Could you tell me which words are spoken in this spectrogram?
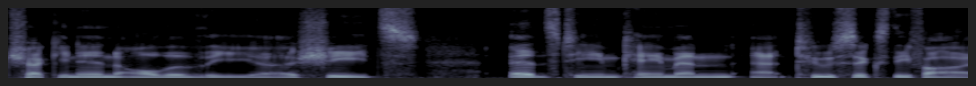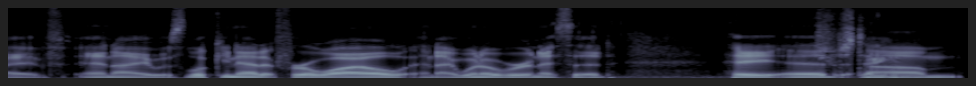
checking in all of the uh, sheets, Ed's team came in at 265, and I was looking at it for a while, and I went over and I said, "Hey Ed." Um,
